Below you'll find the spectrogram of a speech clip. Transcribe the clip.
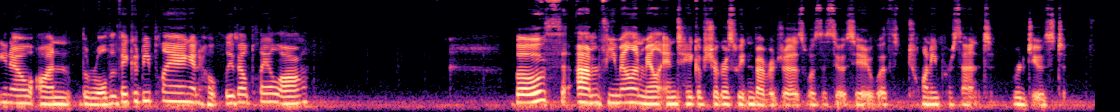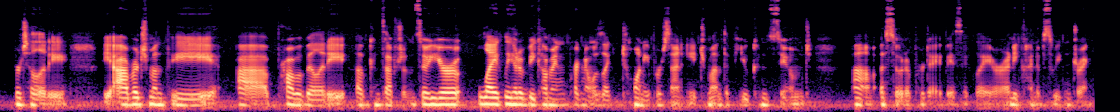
you know, on the role that they could be playing, and hopefully they'll play along. Both um, female and male intake of sugar sweetened beverages was associated with 20% reduced fertility, the average monthly uh, probability of conception. So your likelihood of becoming pregnant was like 20% each month if you consumed um, a soda per day, basically, or any kind of sweetened drink.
